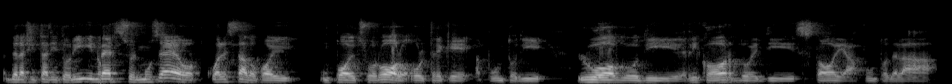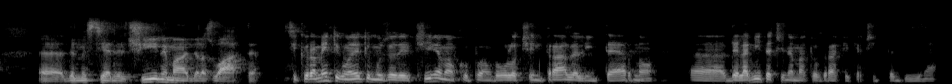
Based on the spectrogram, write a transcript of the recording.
della città di Torino verso il museo, qual è stato poi un po' il suo ruolo, oltre che appunto di luogo di ricordo e di storia appunto della, eh, del mestiere del cinema e della sua arte. Sicuramente, come ho detto, il Museo del Cinema occupa un ruolo centrale all'interno eh, della vita cinematografica cittadina.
